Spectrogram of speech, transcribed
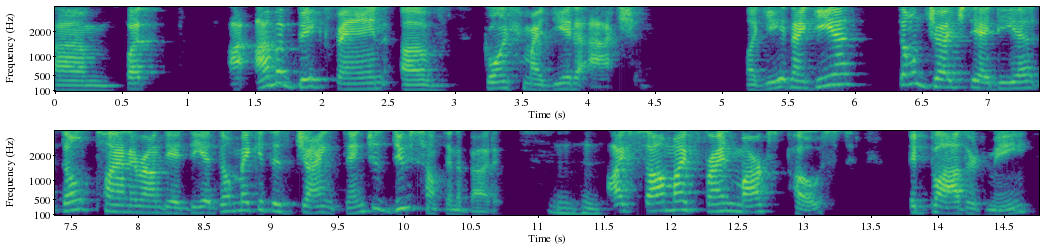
Um, but I, I'm a big fan of going from idea to action. Like you get an idea, don't judge the idea, don't plan around the idea, don't make it this giant thing, just do something about it. Mm-hmm. I saw my friend Mark's post, it bothered me.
